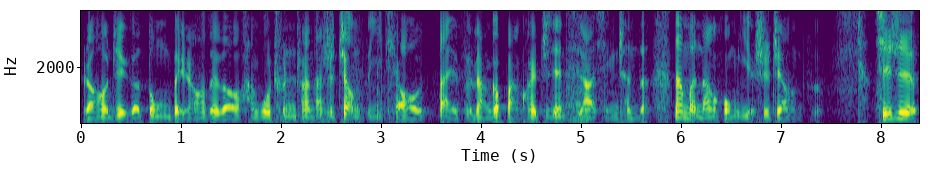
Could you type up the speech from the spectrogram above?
然后这个东北，然后再到韩国春川，它是这样子一条带子，两个板块之间挤压形成的。那么南红也是这样子。其实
